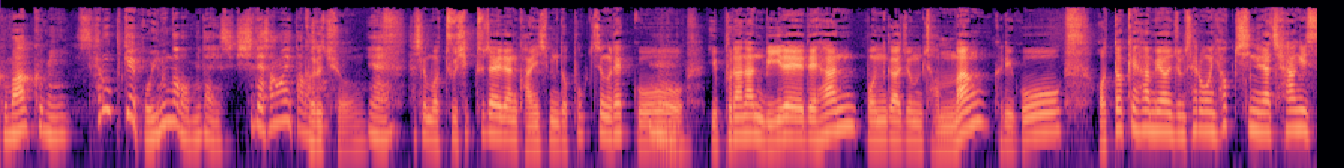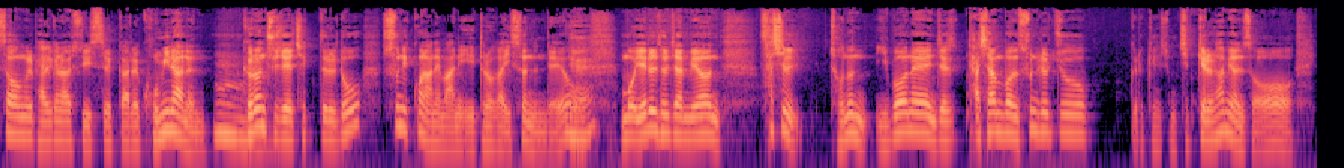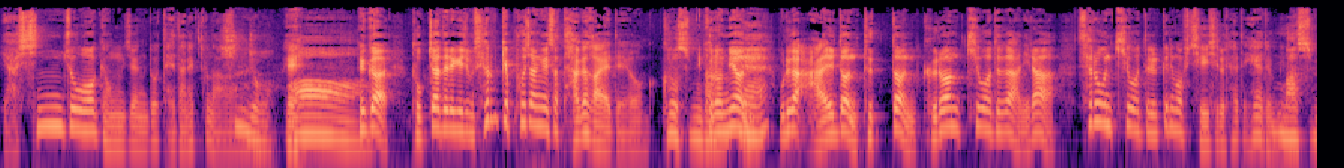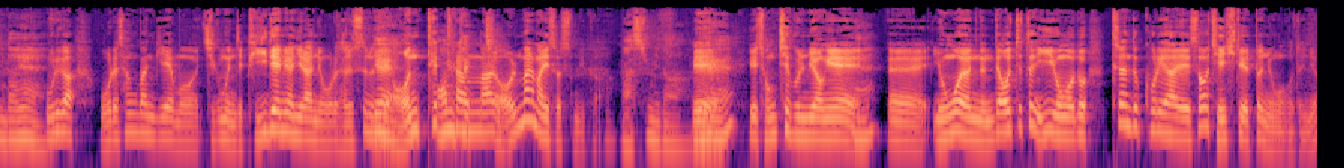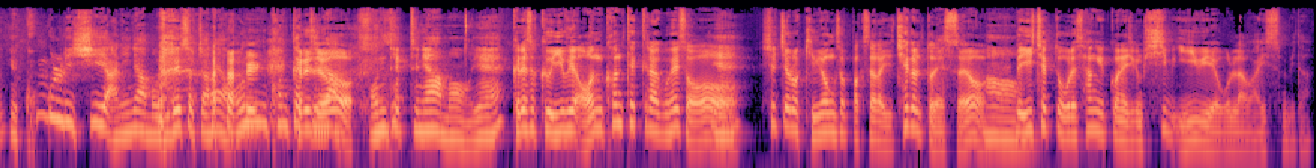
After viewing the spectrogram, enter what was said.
그만큼이 새롭게 보이는가 봅니다. 시대 상황에 따라서. 그렇죠. 예. 사실 뭐 주식 투자에 대한 관심도 폭증을 했고 음. 이 불안한 미래에 대한 뭔가 좀 전망 그리고 어떻게 하면 좀 새로운 혁신이나 창의성을 발견할 수 있을까를 고민하는 음. 그런 주제의 책들도 순위권 안에 많이 들어가 있었는데요. 예. 뭐 예를 들자면 사실 저는 이번에 이제 다시 한번 순위를 쭉 이렇게 좀 집계를 하면서 야 신조어 경쟁도 대단했구나. 신조어. 예. 아. 그러니까 독자들에게 좀 새롭게 포장해서 다가가야 돼요. 그렇습니다. 그러면 예. 우리가 알던 듣던 그런 키워드가 아니라 새로운 키워드를 끊임없이 제시를 해야, 됩니다. 맞습니다. 예. 우리가 올해 상반기에 뭐 지금은 이제 비대면이라는 용어로 자주 쓰는데 예, untact란 untact. 말 얼마나 많이 썼습니까? 맞습니다. 예, 이게 정체불명의 에, 용어였는데 어쨌든 이 용어도 트렌드 코리아에서 제시되었던 용어거든요. 예, 콩글리시 아니냐 뭐 이랬었잖아요. uncontact냐, 그러죠. untact냐 뭐 예. 그래서 그 이후에 언컨택트라고 해서 예. 실제로 김영석 박사가 이 책을 또 냈어요. 어. 근데 이 책도 올해 상위권에 지금 12위에 올라와 있습니다.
